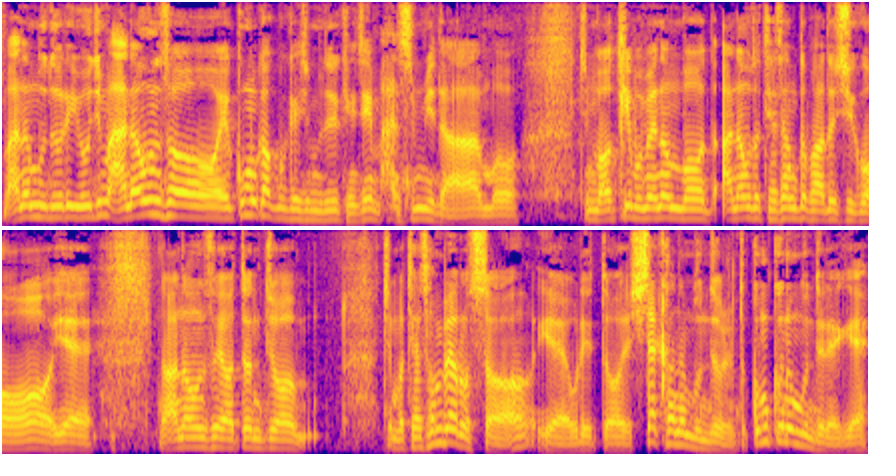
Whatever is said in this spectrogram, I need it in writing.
많은 분들이 요즘 아나운서의 꿈을 갖고 계신 분들이 굉장히 많습니다. 뭐 지금 어떻게 보면은 뭐 아나운서 대상도 받으시고 예, 아나운서의 어떤 좀뭐 대선배로서 예, 우리 또 시작하는 분들, 또 꿈꾸는 분들에게 예,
